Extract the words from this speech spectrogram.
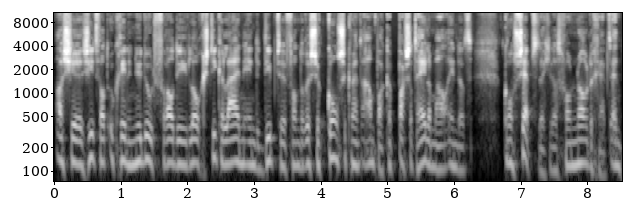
als je ziet wat Oekraïne nu doet, vooral die logistieke lijnen in de diepte van de Russen consequent aanpakken, past dat helemaal in dat concept. Dat je dat gewoon nodig hebt. En,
